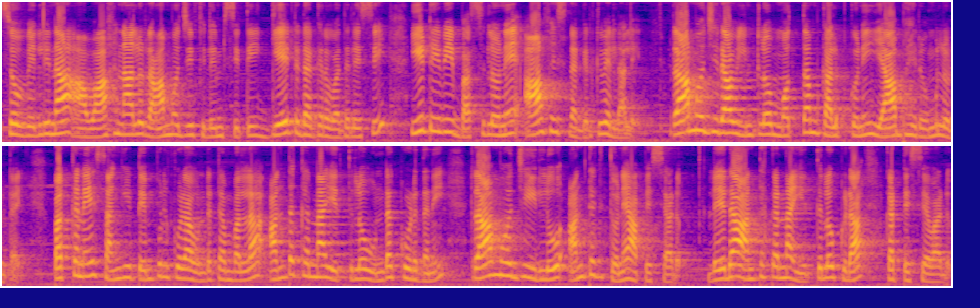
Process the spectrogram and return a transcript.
సో వెళ్ళిన ఆ వాహనాలు రామోజీ ఫిలిం సిటీ గేట్ దగ్గర వదిలేసి ఈటీవీ బస్సులోనే ఆఫీస్ దగ్గరికి వెళ్ళాలి. రామోజీరావు ఇంట్లో మొత్తం కలుపుకొని యాభై రూములు ఉంటాయి పక్కనే సంగీ టెంపుల్ కూడా ఉండటం వల్ల అంతకన్నా ఎత్తులో ఉండకూడదని రామోజీ ఇల్లు అంతటితోనే ఆపేశాడు. లేదా అంతకన్నా ఎత్తులో కూడా కట్టేసేవాడు.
